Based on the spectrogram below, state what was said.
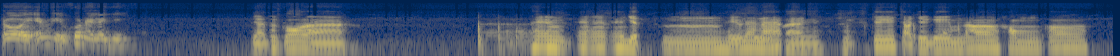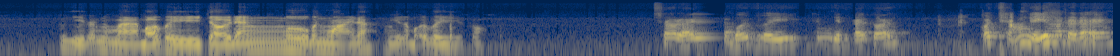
Rồi em hiểu câu này là gì? Dạ thưa cô là em, em, em, em dịch ừm, hiểu na ná là cái, cái trò chơi game nó không có cái gì đó nhưng mà bởi vì trời đang mưa bên ngoài đó nghĩa là bởi vì cô Sao lại bởi vì em dịch lại coi. Có sẵn nghĩ hết rồi đó em.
